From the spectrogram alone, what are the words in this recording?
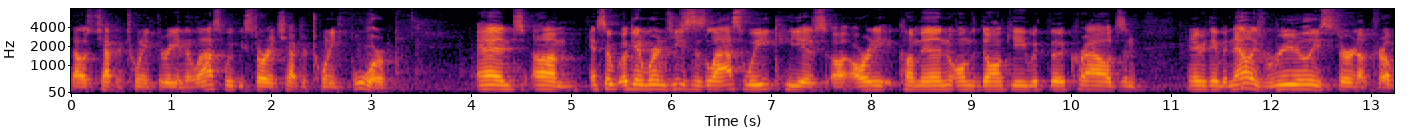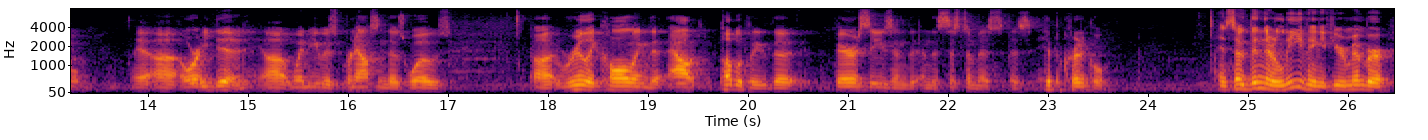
That was chapter 23. And then last week we started chapter 24. And, um, and so, again, we're in Jesus' last week. He has uh, already come in on the donkey with the crowds and, and everything, but now he's really stirring up trouble. Uh, or he did uh, when he was pronouncing those woes, uh, really calling the, out publicly the Pharisees and the, and the system as, as hypocritical. And so then they're leaving, if you remember,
